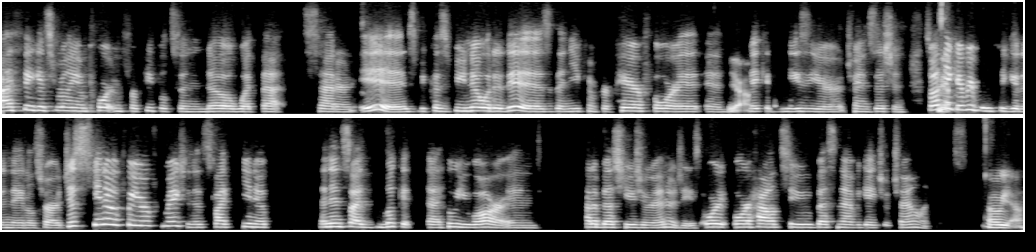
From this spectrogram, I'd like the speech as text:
i think it's really important for people to know what that saturn is because if you know what it is then you can prepare for it and yeah. make it an easier transition so i yeah. think everybody should get a natal chart just you know for your information it's like you know an inside look at, at who you are and how to best use your energies or or how to best navigate your challenges oh yeah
